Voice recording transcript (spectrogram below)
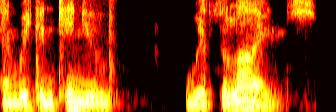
And we continue with the lines.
